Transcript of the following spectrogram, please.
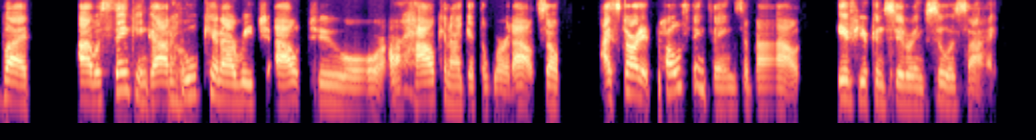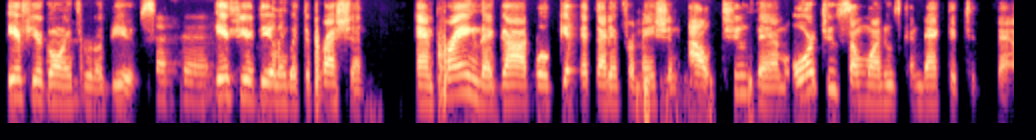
but I was thinking, God, who can I reach out to or, or how can I get the word out? So I started posting things about if you're considering suicide, if you're going mm-hmm. through abuse, That's good. if you're dealing with depression, and praying that God will get that information out to them or to someone who's connected to them.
